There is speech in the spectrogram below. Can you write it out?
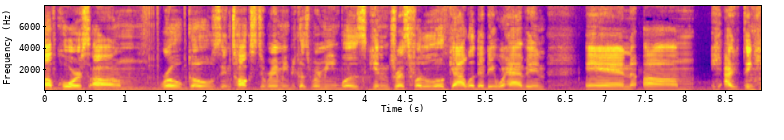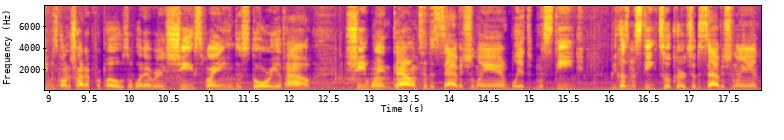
of course, um, Rogue goes and talks to Remy because Remy was getting dressed for the little gala that they were having, and um, I think he was going to try to propose or whatever. And she explained the story of how she went down to the Savage Land with Mystique because Mystique took her to the Savage Land,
